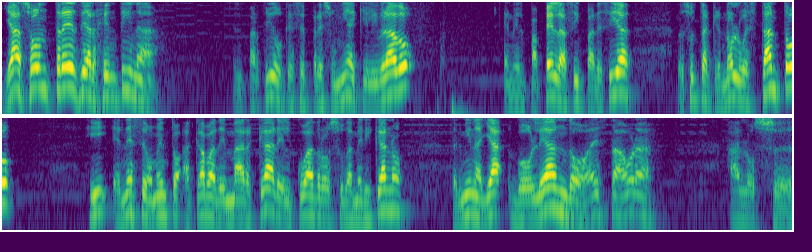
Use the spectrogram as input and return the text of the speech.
Ya son tres de Argentina. El partido que se presumía equilibrado, en el papel así parecía, resulta que no lo es tanto y en este momento acaba de marcar el cuadro sudamericano. Termina ya goleando a esta hora a los eh,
